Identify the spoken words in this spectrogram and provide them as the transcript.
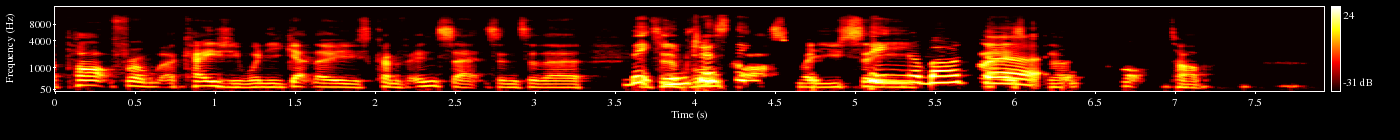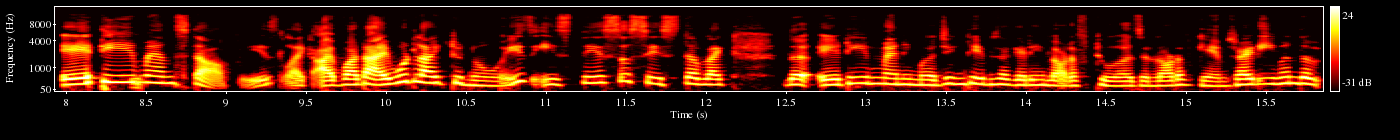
Apart from occasionally when you get those kind of insets into the The into interesting broadcast where you see thing about the the tub. A team and stuff is like I, what I would like to know is is this a system like the A team and emerging teams are getting a lot of tours and a lot of games, right? Even the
